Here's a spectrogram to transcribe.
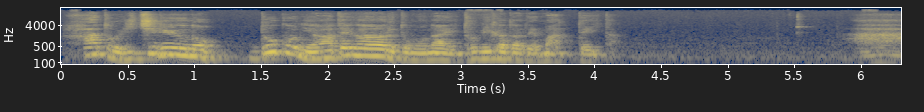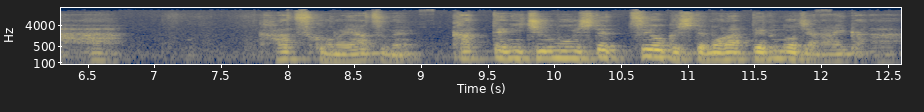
歯と一流のどこに当てがあるともない飛び方で待っていた。ああ勝子のやつめ勝手に注文して強くしてもらってるのじゃないかな。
